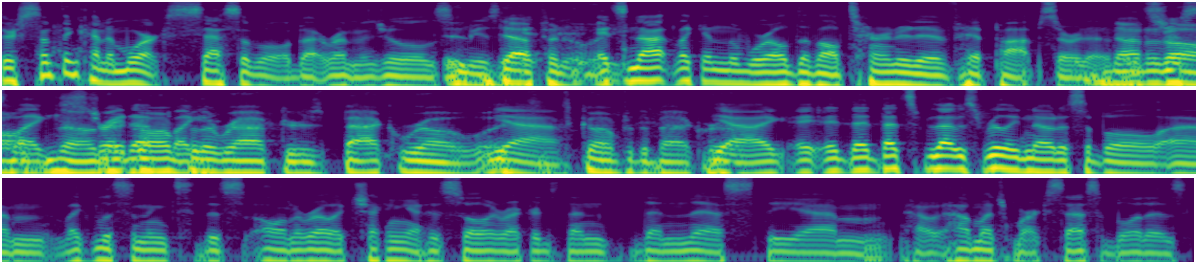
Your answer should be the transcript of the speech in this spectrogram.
there's something kind of more accessible about Run the Jewels music. It- definitely. it's not like in the world of alternative hip hop sort of. Not it's at just all. like no, straight up going like for the Raptors back row. It's- Yeah. it's, going for the back row. yeah, I, I, that, that's that was really noticeable. Um, like listening to this all in a row, like checking out his solo records, than than this. The um, how how much more accessible it is.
